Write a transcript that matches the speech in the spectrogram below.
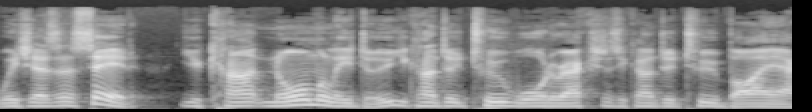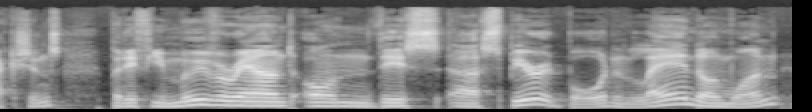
which, as I said, you can't normally do. You can't do two water actions, you can't do two buy actions. But if you move around on this uh, spirit board and land on one,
